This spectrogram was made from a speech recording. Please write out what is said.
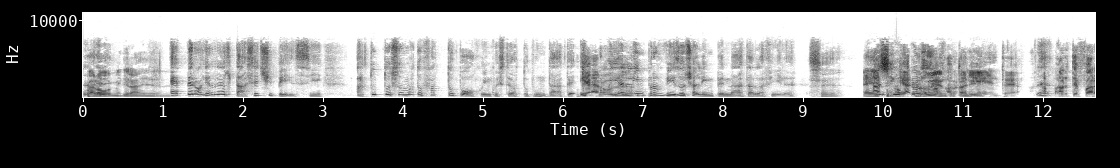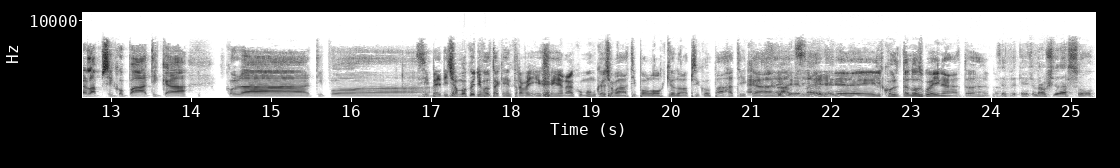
Però Eh, mi dirai... Eh, però in realtà, se ci pensi, ha tutto sommato fatto poco in queste otto puntate e Carol. poi all'improvviso c'ha l'impennata alla fine. Sì. E Ah sì, lui non ha fatto lì. niente, a Eh. parte fare la psicopatica con la tipo... Sì, beh, diciamo che ogni volta che entrava in scena comunque c'aveva tipo l'occhio della psicopatica Eh, e, sì. e- e il coltello sguainato. eh. Effettivamente sembra uscita da So.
